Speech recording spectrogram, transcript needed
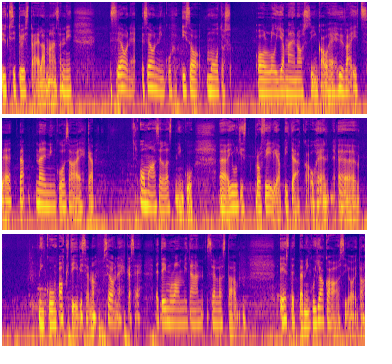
yksityistä elämäänsä, niin se on, se on niin kuin iso muutos ollut ja mä en ole siinä kauhean hyvä itse, että mä en niin kuin osaa ehkä omaa sellaista niin kuin, julkista profiilia pitää kauhean niin kuin aktiivisena. Se on ehkä se, että ei mulla ole mitään sellaista estettä niin kuin jakaa asioita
